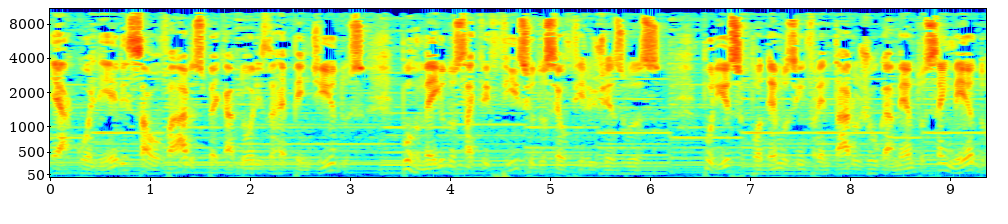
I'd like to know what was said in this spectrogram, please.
é acolher e salvar os pecadores arrependidos por meio do sacrifício do seu Filho Jesus. Por isso, podemos enfrentar o julgamento sem medo,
